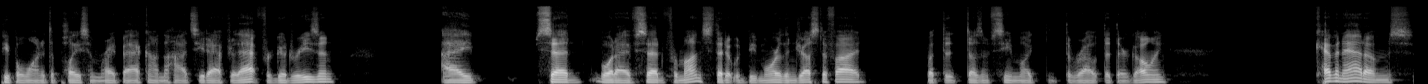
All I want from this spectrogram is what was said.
people wanted to place him right back on the hot seat after that for good reason. I said what I've said for months that it would be more than justified, but that doesn't seem like th- the route that they're going. Kevyn Adams,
